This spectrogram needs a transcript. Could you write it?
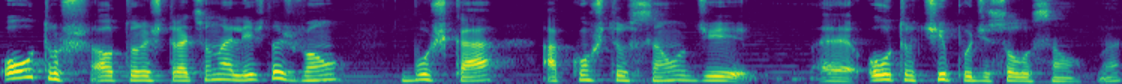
Outros autores tradicionalistas vão buscar a construção de é, outro tipo de solução, né?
